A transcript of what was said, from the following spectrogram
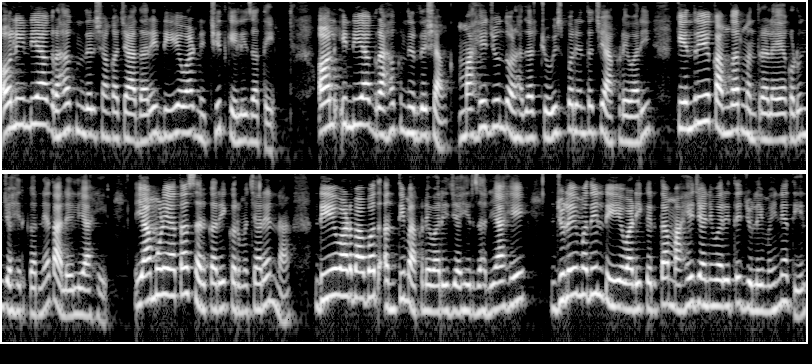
ऑल इंडिया ग्राहक निर्देशांकाच्या आधारे डी ए वाढ निश्चित केली जाते. ऑल इंडिया ग्राहक निर्देशांक माहे जून दोन हजार चोवीसपर्यंतची आकडेवारी केंद्रीय कामगार मंत्रालयाकडून जाहीर करण्यात आलेली आहे. यामुळे आता सरकारी कर्मचाऱ्यांना डी वाढबाबत अंतिम आकडेवारी जाहीर झाली आहे. जुलैमधील डीए वाढीकरिता माहे जानेवारी ते जुलै महिन्यातील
